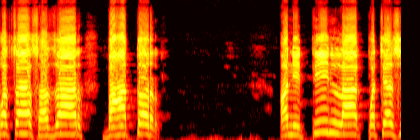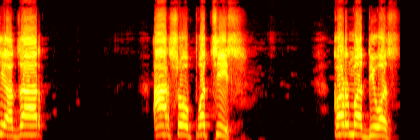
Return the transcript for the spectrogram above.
पचास हजार बहत्तर अनि तिन लाख पचासी हजार आठ सौ पच्चिस कर्म दिवस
